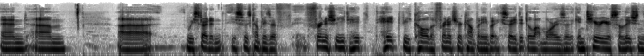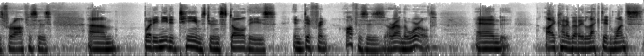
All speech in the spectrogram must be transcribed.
and um, uh, we started. So his company's a f- furniture. He'd hate hate to be called a furniture company, but so he did a lot more. He's like interior solutions for offices, um, but he needed teams to install these in different offices around the world, and. I kind of got elected once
